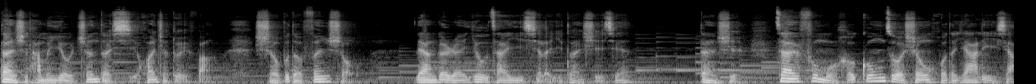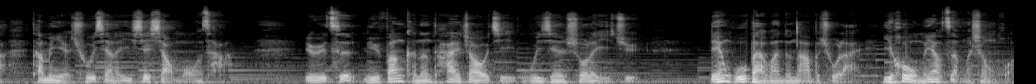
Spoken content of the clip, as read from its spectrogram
但是他们又真的喜欢着对方，舍不得分手，两个人又在一起了一段时间。但是在父母和工作生活的压力下，他们也出现了一些小摩擦。有一次，女方可能太着急，无意间说了一句：“连五百万都拿不出来，以后我们要怎么生活？”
